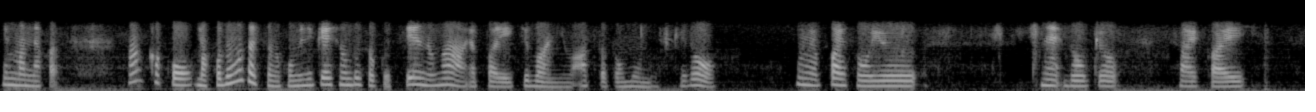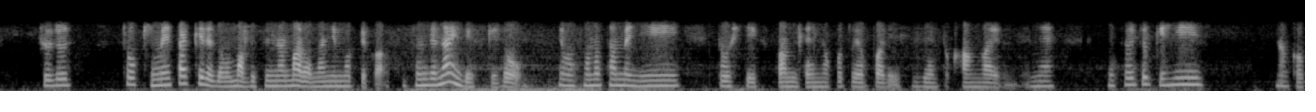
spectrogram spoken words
で、まあなんか、なんかこう、まあ子供たちとのコミュニケーション不足っていうのがやっぱり一番にはあったと思うんですけど、でもやっぱりそういう、ね、同居再開すると決めたけれども、まあ別にまだ何もっていうか進んでないんですけど、でもそのためにどうしていくかみたいなことをやっぱり自然と考えるんでね。でそういう時に、なんか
